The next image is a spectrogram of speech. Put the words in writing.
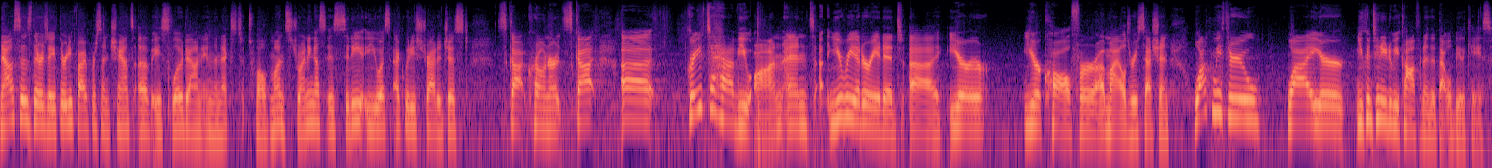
now says there's a 35% chance of a slowdown in the next 12 months. Joining us is Citi U.S. equity strategist Scott Chronert. Scott, uh, great to have you on. And you reiterated uh, your your call for a mild recession. Walk me through why you're you continue to be confident that that will be the case.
